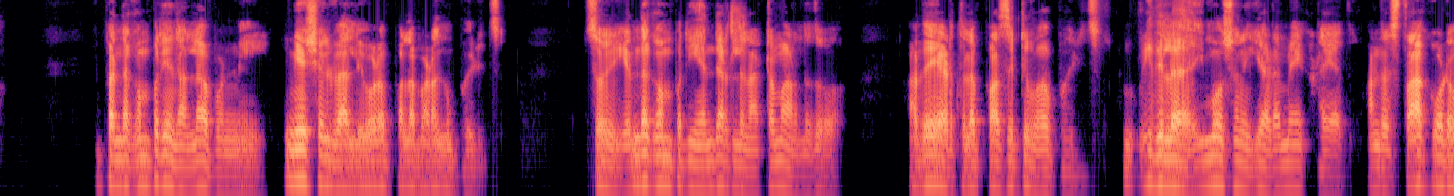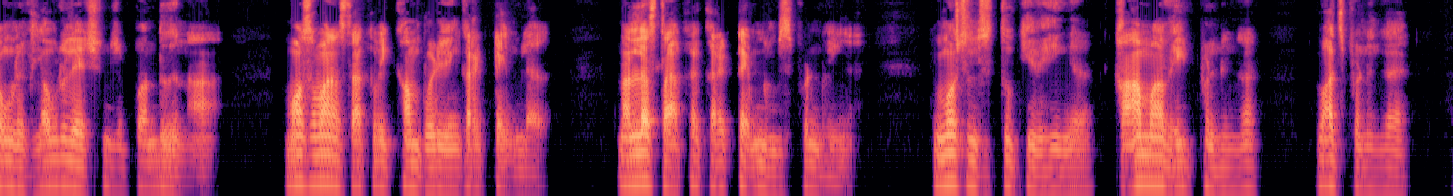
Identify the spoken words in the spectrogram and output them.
இப்போ அந்த கம்பெனியை நல்லா பண்ணி இனிஷியல் வேல்யூவோட பல மடங்கு போயிடுச்சு. ஸோ எந்த கம்பெனி எந்த இடத்துல நஷ்டமாக இருந்ததோ அதே இடத்துல பாசிட்டிவாக போயிடுச்சு. இதில் இமோஷனுக்கு இடமே கிடையாது. அந்த ஸ்டாக்கோட உங்களுக்கு லவ் ரிலேஷன்ஷிப் வந்ததுன்னா மோசமான ஸ்டாக்கை விற்காம போயிடுவீங்க. கரெக்ட் டைமில் நல்ல ஸ்டாக்கை கரெக்ட் டைமில் மிஸ் பண்ணுவீங்க. இமோஷன்ஸ் தூக்கி வைங்க. காமாக வெயிட் பண்ணுங்கள் வாட்ச் பண்ணுங்கள்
